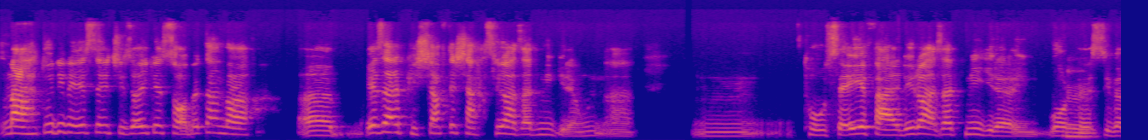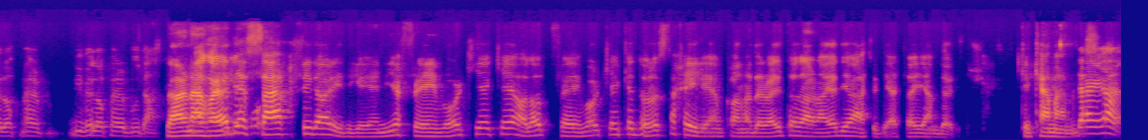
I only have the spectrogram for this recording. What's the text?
محدودی به یه سری چیزهایی که ثابتن و یه ذره پیشرفت شخصی رو ازت می‌گیره. اون توسعه فردی رو ازت می‌گیره. این وردپرس دیولپر بودن. در نهایت یه خب سقفی داری دیگه. یعنی یه فریم که حالا فریم که درست خیلی امکانات داره ولی تو در نهایت یه محدودیتایی هم داری که کم هم دقیقا.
